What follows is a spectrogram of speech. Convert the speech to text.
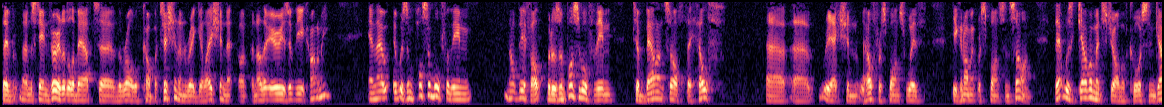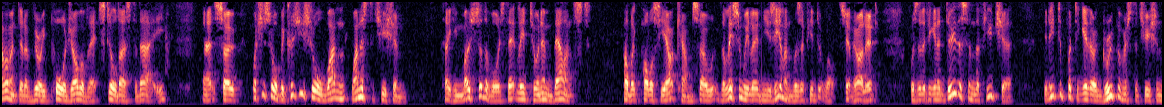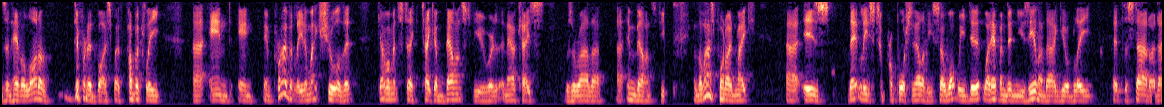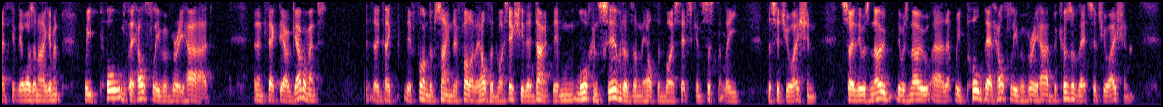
They understand very little about uh, the role of competition and regulation in other areas of the economy. And they, it was impossible for them, not their fault, but it was impossible for them to balance off the health uh, uh, reaction, health response with the economic response and so on. That was government's job, of course, and government did a very poor job of that, still does today. Uh, so what you saw, because you saw one one institution taking most of the voice, that led to an imbalanced public policy outcomes. So the lesson we learned in New Zealand was if you do, well, certainly I learned, was that if you're going to do this in the future, you need to put together a group of institutions and have a lot of different advice, both publicly uh, and, and and privately, to make sure that governments take, take a balanced view, where in our case it was a rather uh, imbalanced view. And the last point I'd make uh, is that leads to proportionality. So what we did, what happened in New Zealand, arguably at the start, I don't think there was an argument. We pulled the health lever very hard and in fact, our government, they, they, they're fond of saying they follow the health advice. Actually, they don't. They're more conservative than the health advice. That's consistently the situation. So there was no, there was no uh, that we pulled that health lever very hard because of that situation,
